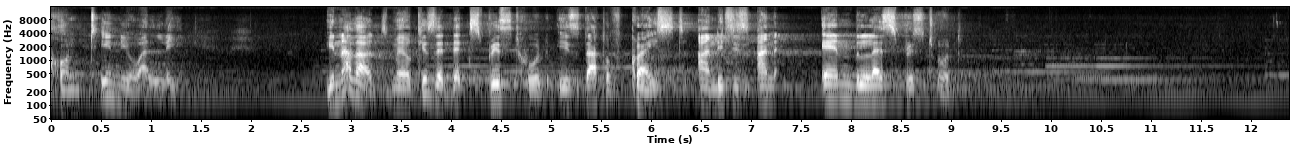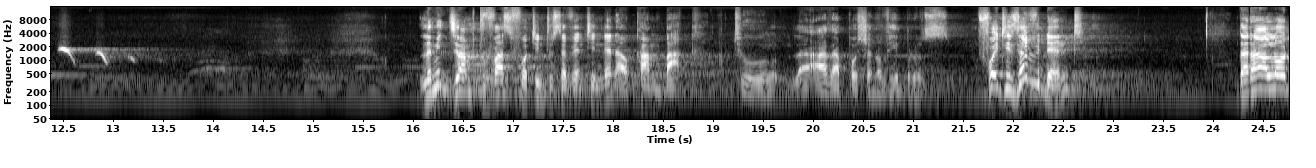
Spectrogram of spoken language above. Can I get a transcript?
continually. In other words, Melchizedek's priesthood is that of Christ, and it is an endless priesthood. Let me jump to verse 14 to 17, then I'll come back to the other portion of Hebrews. For it is evident that our Lord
